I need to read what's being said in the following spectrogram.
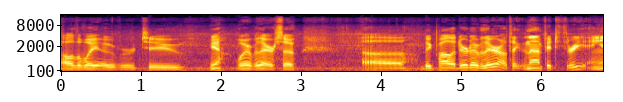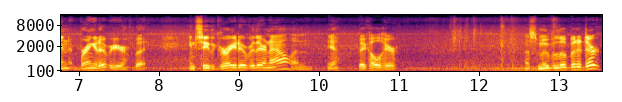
all the way over to, yeah, way over there. So uh, big pile of dirt over there. I'll take the 953 and bring it over here. But you can see the grade over there now and yeah, big hole here. Let's move a little bit of dirt.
